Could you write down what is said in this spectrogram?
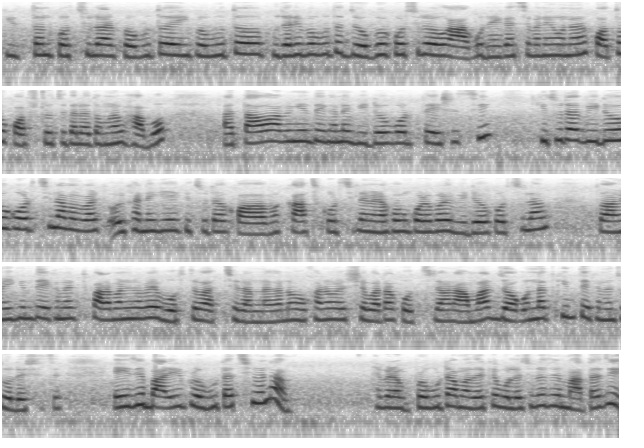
কীর্তন করছিল আর প্রভু তো এই প্রভু তো পূজারী প্রভু তো যজ্ঞ করছিল আগুনের কাছে মানে ওনার কত কষ্ট হচ্ছে তাহলে তোমরা ভাবো। আর তাও আমি কিন্তু এখানে ভিডিও করতে এসেছি। কিছুটা ভিডিও করছিলাম, আবার ওইখানে গিয়ে কিছুটা কাজ করছিলাম, এরকম করে করে ভিডিও করছিলাম। তো আমি কিন্তু এখানে পারমানেন্টভাবে বসতে পারছিলাম না, কেন ওখানে ওই সেবাটা করছিলাম। আর আমার জগন্নাথ কিন্তু এখানে চলে এসেছে। এই যে বাড়ির প্রভুটা ছিল না এবার প্রভুটা আমাদেরকে বলেছিল যে, মাতাজি,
